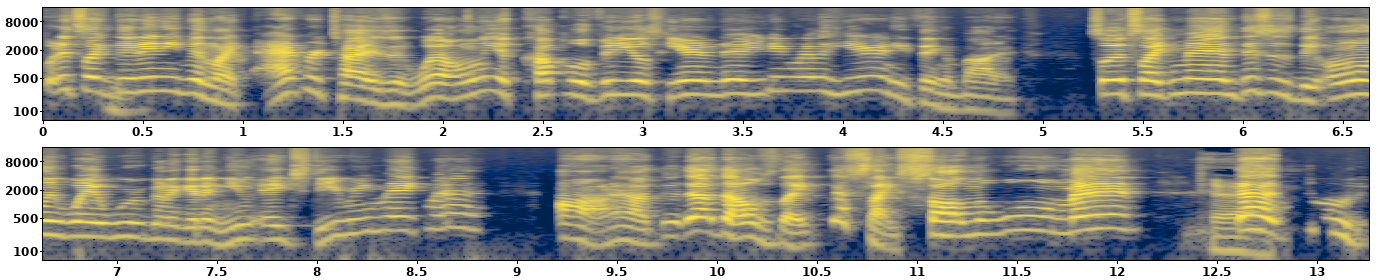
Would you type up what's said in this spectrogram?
but it's like they didn't even like advertise it well. Only a couple of videos here and there. You didn't really hear anything about it. So it's like, man, this is the only way we are gonna get a new HD remake, man. Oh, that, that, that was like that's like salt in the wound, man. Yeah. that dude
